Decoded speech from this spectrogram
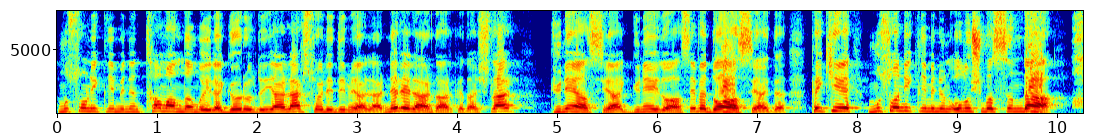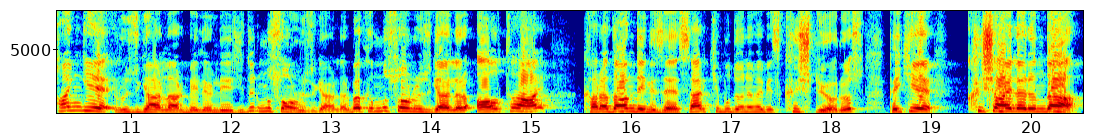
muson ikliminin tam anlamıyla görüldüğü yerler söylediğim yerler. Nerelerde arkadaşlar? Güney Asya, Güneydoğu Asya ve Doğu Asya'ydı. Peki muson ikliminin oluşmasında hangi rüzgarlar belirleyicidir? Muson rüzgarları. Bakın muson rüzgarları 6 ay karadan denize eser ki bu döneme biz kış diyoruz. Peki kış aylarında,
